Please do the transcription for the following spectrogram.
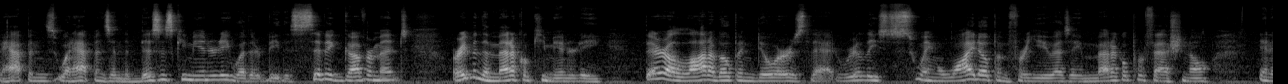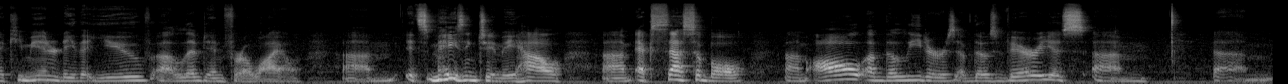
it happens what happens in the business community, whether it be the civic government, or even the medical community. There are a lot of open doors that really swing wide open for you as a medical professional in a community that you've uh, lived in for a while. Um, it's amazing to me how um, accessible um, all of the leaders of those various um,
